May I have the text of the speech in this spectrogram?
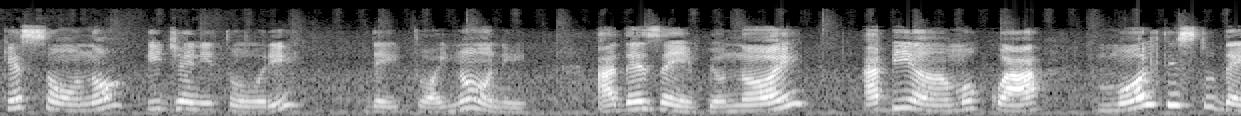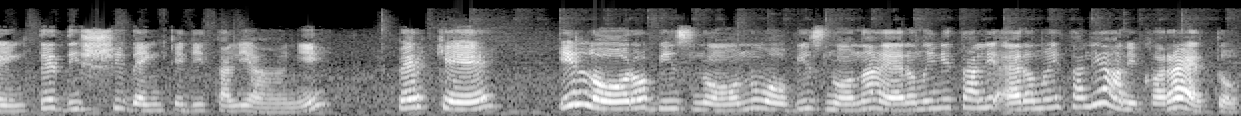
che sono i genitori dei tuoi nonni. Ad esempio, noi abbiamo qua molti studenti dissidenti di italiani perché il loro bisnonno o bisnonna erano, in Itali- erano italiani, corretto?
